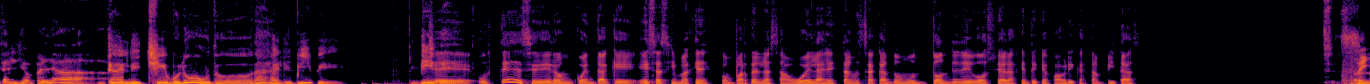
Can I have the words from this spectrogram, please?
Dale, habla. Dale, che, boludo. Dale, pibe. Vive. Che, ¿ustedes se dieron cuenta que esas imágenes que comparten las abuelas le están sacando un montón de negocio a la gente que fabrica estampitas? Sí.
